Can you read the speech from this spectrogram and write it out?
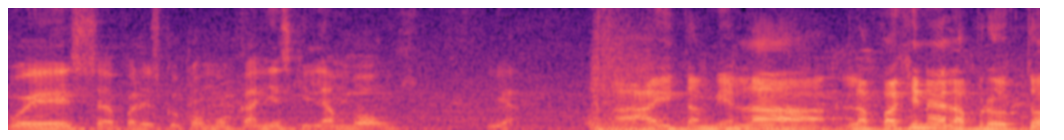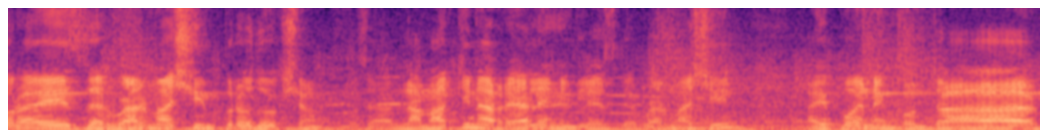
pues aparezco como Kanye Skill and Bones. Ah, y también la, la página de la productora es The Real Machine Production, o sea, la máquina real en inglés, The Real Machine. Ahí pueden encontrar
